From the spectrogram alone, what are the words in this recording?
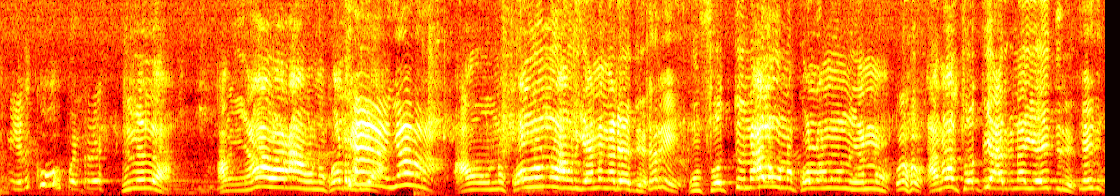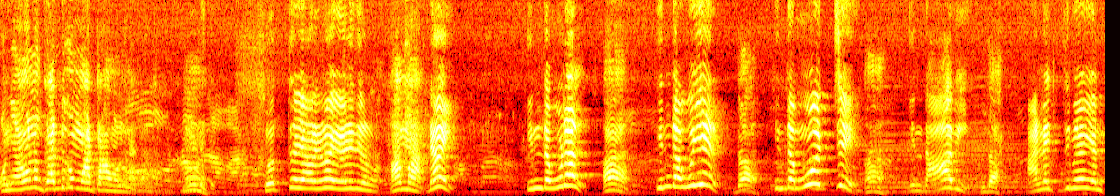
நீ எது கோவப்படுற? இல்ல இல்ல. அவன் ஏன் வரான்? உன்னை கொல்றதுக்கு ஏன்? அவன் உன்னை கொல்லணும்னு அவனுக்கு எண்ணம் கிடையாது. சரி. உன் சொத்துனால உன்னை கொல்லணும்னு எண்ணம். ஓஹோ. ஆனால் சொத்து யாருக்குன்னா எழுதிரு. உன்னை அவனும் கண்டுக்க மாட்டான் உன்னை. ம். சொத்தை யாருன்னா எழுதிடணும். ஆமா. டேய் இந்த உடல் ஆ. இந்த உயிர் இந்தா. மூச்சு ஆ. இந்த ஆவி இந்தா. அனைத்துமே என்.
